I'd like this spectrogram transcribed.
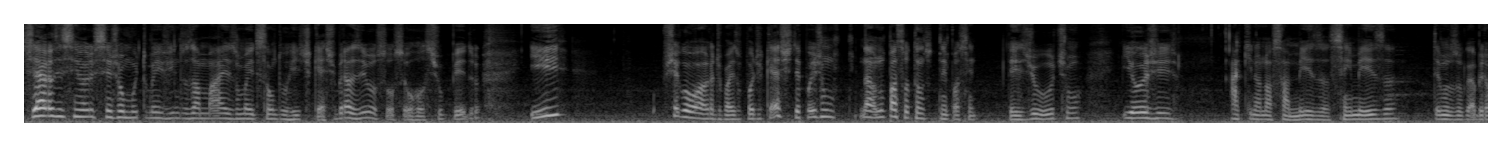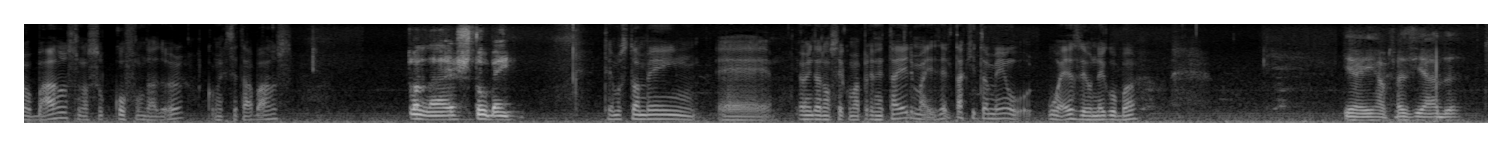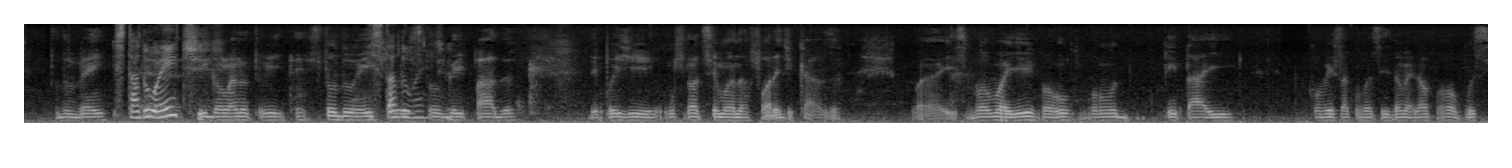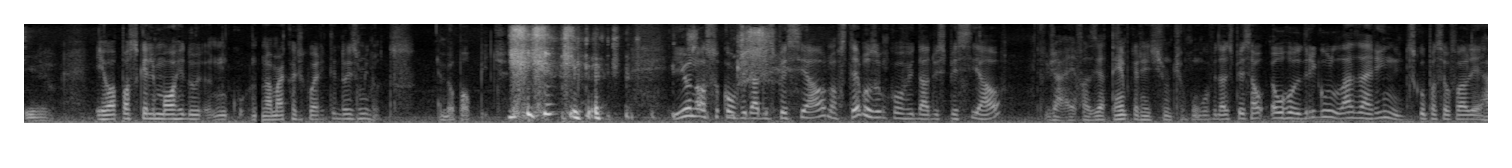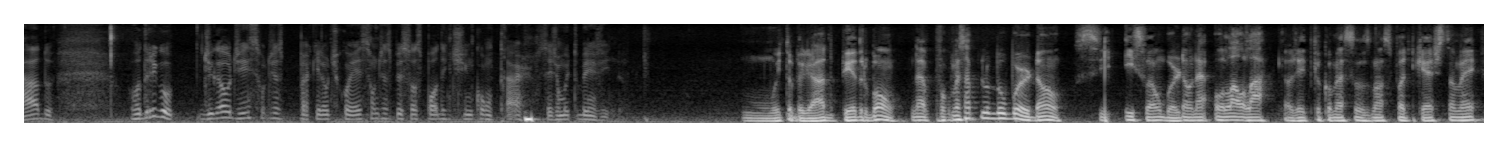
Senhoras e senhores, sejam muito bem-vindos a mais uma edição do Hitcast Brasil. Eu sou o seu host, o Pedro, e chegou a hora de mais um podcast. Depois de um. Não, não passou tanto tempo assim desde o último. E hoje, aqui na nossa mesa, sem mesa, temos o Gabriel Barros, nosso cofundador. Como é que você tá, Barros? Olá, estou bem. Temos também. É... Eu ainda não sei como apresentar ele, mas ele tá aqui também, o Wesley, o Neguban. E aí, rapaziada, tudo bem? Está doente? É, sigam lá no Twitter. Estou doente, Está doente. estou gripado depois de um final de semana fora de casa. Mas vamos aí, vamos, vamos tentar aí conversar com vocês da melhor forma possível. Eu aposto que ele morre do- na marca de 42 minutos. É meu palpite. e o nosso convidado especial, nós temos um convidado especial. Já é, fazia tempo que a gente não tinha um convidado especial. É o Rodrigo Lazzarini. Desculpa se eu falei errado. Rodrigo, diga à audiência, pra quem não te conhece, onde as pessoas podem te encontrar. Seja muito bem-vindo. Muito obrigado, Pedro. Bom, né, vou começar pelo meu bordão, se isso é um bordão, né? Olá, olá, que é o jeito que eu começo os nossos podcasts também.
